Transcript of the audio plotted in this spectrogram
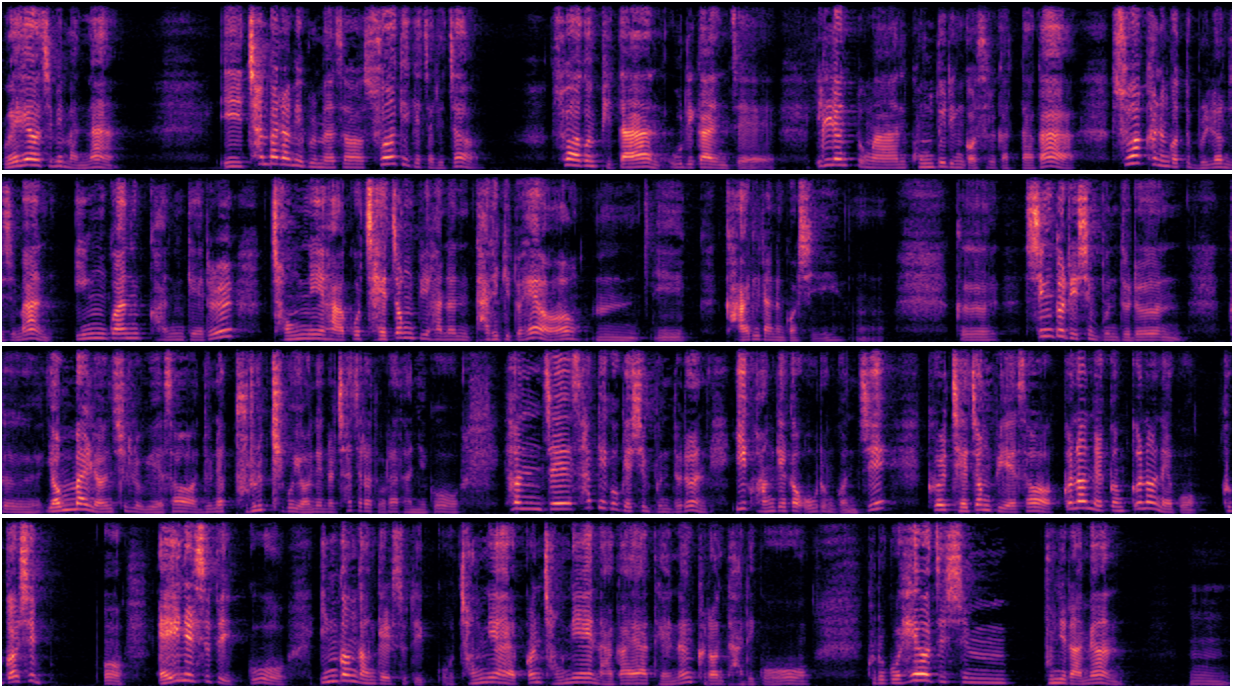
왜 헤어짐이 많나? 이 찬바람이 불면서 수학의 계절이죠. 수학은 비단 우리가 이제 1년 동안 공들인 것을 갖다가 수학하는 것도 물론이지만 인간관계를 정리하고 재정비하는 달이기도 해요. 음, 이 가을이라는 것이. 음. 그 싱글이신 분들은 그 연말 연시를 위해서 눈에 불을 켜고 연인을 찾으러 돌아다니고 현재 사귀고 계신 분들은 이 관계가 옳은 건지 그걸 재정비해서 끊어낼 건 끊어내고 그것이 어, 애인일 수도 있고 인간관계일 수도 있고 정리해야 할 건 정리해 나가야 되는 그런 달이고 그리고 헤어지신 분이라면 음,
